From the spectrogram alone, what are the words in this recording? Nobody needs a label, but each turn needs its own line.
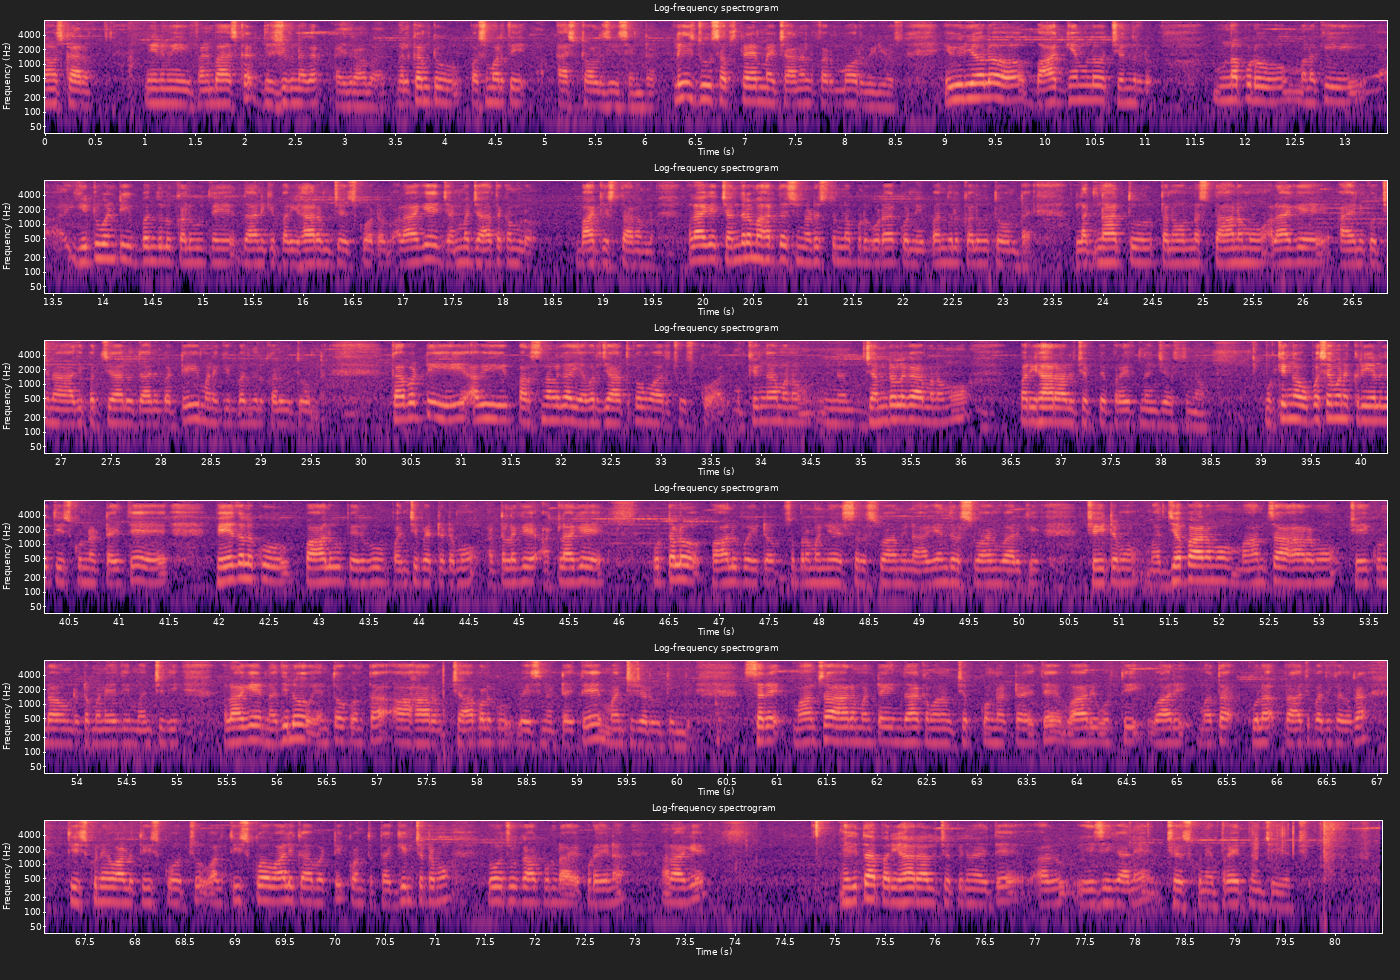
నమస్కారం. నేను మీ Phani Bhaskar Dilsukh Nagar Hyderabad. Welcome to Pasumarthi astrology center please do subscribe my channel for more videos ఈ వీడియోలో భాగ్యంలో చంద్రుడు ఉన్నప్పుడు మనకి ఎటువంటి ఇబ్బందులు కలిగితే దానికి పరిహారం చేసుకోవటం అలాగే జన్మ జాతకంలో భాగ్యస్థానంలో. అలాగే చంద్రమహర్దశి నడుస్తున్నప్పుడు కూడా కొన్ని ఇబ్బందులు కలుగుతూ ఉంటాయి. లగ్నాత్తు తను ఉన్న స్థానము అలాగే ఆయనకు వచ్చిన ఆధిపత్యాలు దాన్ని బట్టి మనకి ఇబ్బందులు కలుగుతూ ఉంటాయి. కాబట్టి అవి పర్సనల్గా ఎవరి జాతకం వారు చూసుకోవాలి. ముఖ్యంగా మనం జనరల్గా మనము పరిహారాలు చెప్పే ప్రయత్నం చేస్తున్నాం. ముఖ్యంగా ఉపశమన క్రియలుగా తీసుకున్నట్టయితే పేదలకు పాలు పెరుగు పంచిపెట్టడము అట్లాగే అట్లాగే పుట్టలో పాలు పోయటం సుబ్రహ్మణ్యేశ్వర స్వామి నాగేంద్ర స్వామి వారికి చేయటము మద్యపానము మాంసాహారము చేయకుండా ఉండటం అనేది మంచిది. అలాగే నదిలో ఎంతో కొంత ఆహారం చేపలకు వేసినట్టయితే మంచి జరుగుతుంది. సరే మాంసాహారం అంటే ఇందాక మనం చెప్పుకున్నట్టయితే వారి వృత్తి వారి మత కుల ప్రాతిపదికన తీసుకునే వాళ్ళు తీసుకోవచ్చు. వాళ్ళు తీసుకోవాలి కాబట్టి కొంత తగ్గించటము రోజు కాకుండా ఎప్పుడైనా. అలాగే మిగతా పరిహారాలు చెప్పినవి అయితే వాళ్ళు ఈజీగానే చేసుకునే ప్రయత్నం చేయొచ్చు.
